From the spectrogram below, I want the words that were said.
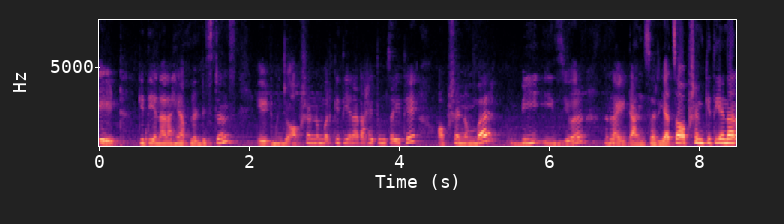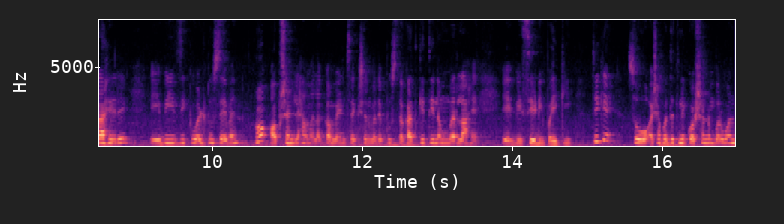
eight किती येणार आहे आपलं डिस्टन्स एट म्हणजे ऑप्शन नंबर किती येणार आहे तुमचा इथे? Option number B is your right answer याचा ऑप्शन किती येणार आहे रे? A B is equal to seven हां? ऑप्शन लिहा मला कमेंट सेक्शनमध्ये पुस्तकात किती नंबरला आहे? ए बी सी डीपैकी ठीक आहे? सो अशा पद्धतीने question number one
